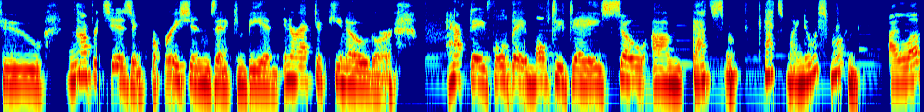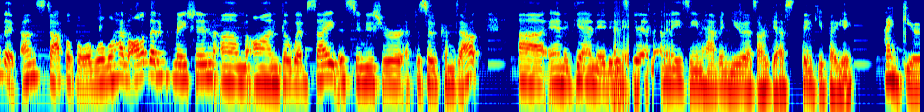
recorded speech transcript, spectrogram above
to mm-hmm. conferences and corporations, and it can be an interactive keynote or half day, full day, multi day. So um, that's that's my newest one. I love it. Unstoppable. Well, we'll have all of that information um, on the website as soon as your episode comes out. Uh, and again, it has been amazing having you as our guest. Thank you, Peggy. Thank you.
